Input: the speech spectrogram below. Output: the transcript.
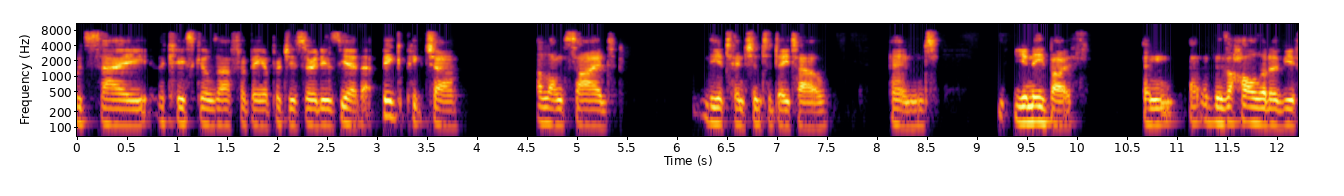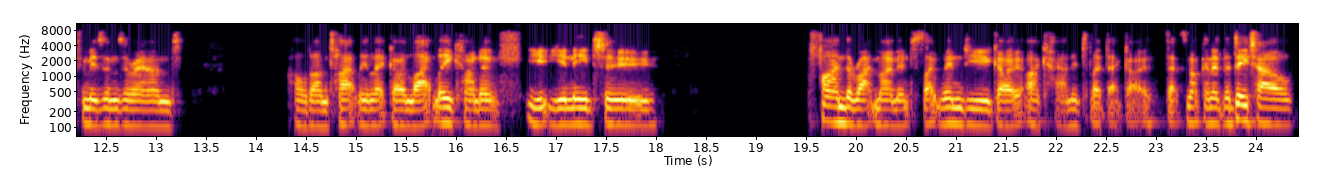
would say the key skills are for being a producer, it is yeah that big picture alongside the attention to detail, and you need both. And uh, there's a whole lot of euphemisms around hold on tightly, let go lightly. Kind of you you need to find the right moment. It's like when do you go, okay, I need to let that go. That's not going to, the detail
